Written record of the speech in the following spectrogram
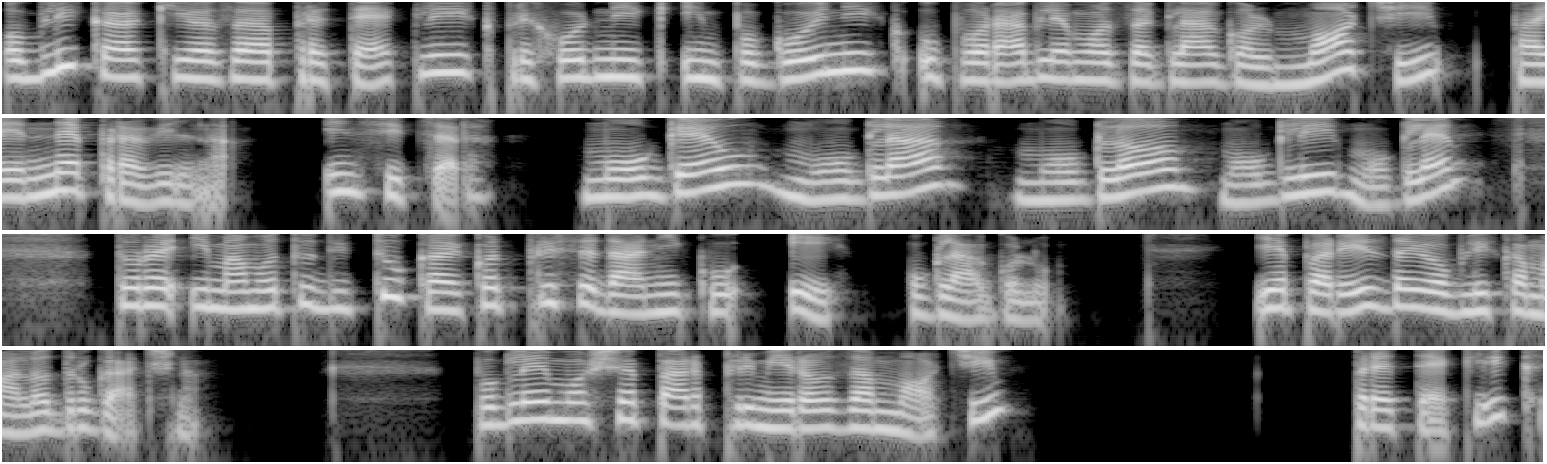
Oblika, ki jo za preteklik, prihodnik in pogojnik uporabljamo za glagol moči, pa je nepravilna. In sicer mogel, mogla, moglo, mogli, mogle. Torej imamo tudi tukaj kot pri sedanjiku e v glagolu. Je pa res, da je oblika malo drugačna. Poglejmo še par primerov za moči. Preteklik,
